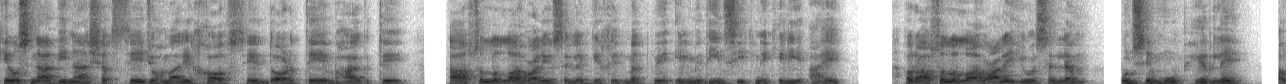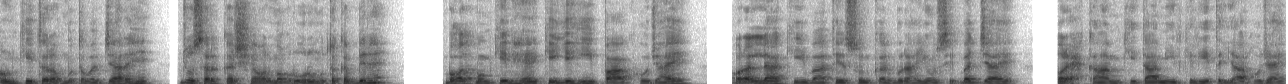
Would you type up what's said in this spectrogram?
کہ اس نابینا شخص سے جو ہمارے خوف سے دوڑتے، بھاگتے آپ صلی اللہ علیہ وسلم کی خدمت میں علم دین سیکھنے کے لیے آئے اور آپ صلی اللہ علیہ وسلم ان سے منہ پھیر لیں۔ اور ان کی طرف متوجہ رہیں جو سرکش ہیں اور مغرور و متکبر ہیں۔ بہت ممکن ہے کہ یہی پاک ہو جائے اور اللہ کی باتیں سن کر برائیوں سے بچ جائے اور احکام کی تعمیل کے لیے تیار ہو جائے۔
